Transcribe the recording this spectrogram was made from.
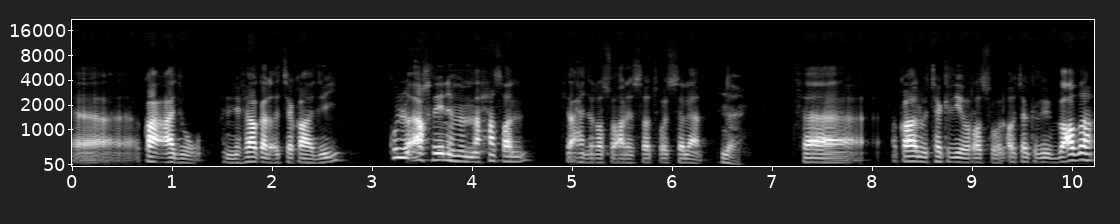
آه، قعدوا النفاق الاعتقادي كل آخذينه مما حصل في عهد الرسول عليه الصلاة والسلام. نعم. فقالوا تكذيب الرسول أو تكذيب بعضه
